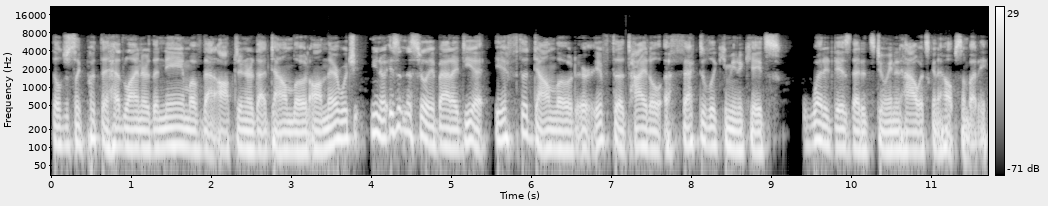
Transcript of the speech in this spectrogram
They'll just like put the headline or the name of that opt in or that download on there, which, you know, isn't necessarily a bad idea if the download or if the title effectively communicates what it is that it's doing and how it's going to help somebody.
